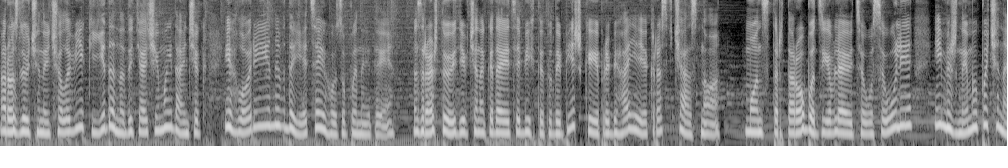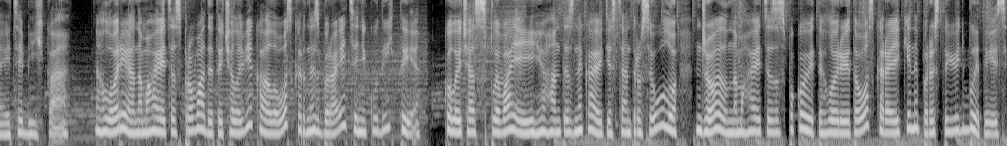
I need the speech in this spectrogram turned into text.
Розлючений чоловік їде на дитячий майданчик, і Глорії не вдається його зупинити. Зрештою, дівчина кидається бігти туди пішки і прибігає якраз вчасно. Монстр та робот з'являються у Сеулі, і між ними починається бійка. Глорія намагається спровадити чоловіка, але Оскар не збирається нікуди йти. Коли час спливає і гіганти зникають із центру Сеулу, Джоел намагається заспокоїти Глорію та Оскара, які не перестають битись.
